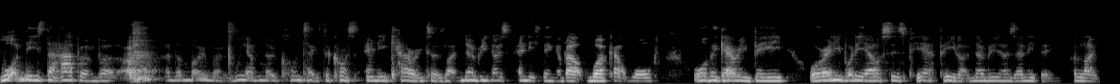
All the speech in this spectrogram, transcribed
what needs to happen. But at the moment, we have no context across any characters. Like nobody knows anything about Workout Wolf or the Gary Vee or anybody else's PFP. Like nobody knows anything. And like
